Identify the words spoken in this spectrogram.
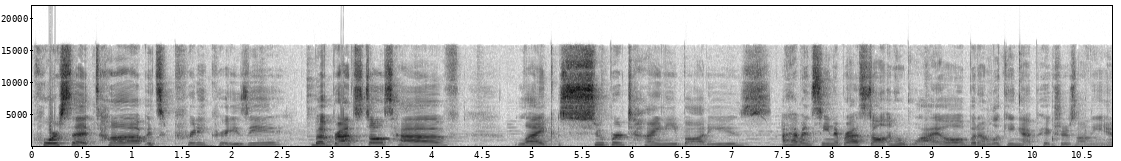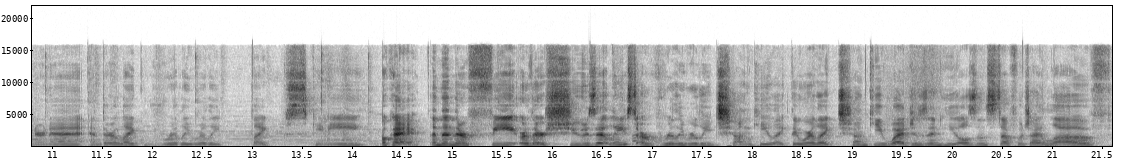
corset top. It's pretty crazy. But Bratz dolls have like super tiny bodies. I haven't seen a Bratz doll in a while, but I'm looking at pictures on the internet and they're like really, really like skinny. Okay, and then their feet or their shoes at least are really, really chunky. Like they wear like chunky wedges and heels and stuff, which I love.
